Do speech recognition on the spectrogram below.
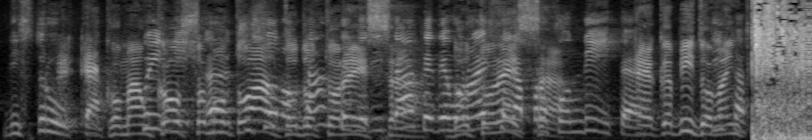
distrutta. Eh, ecco, ma ha un costo molto eh, alto, dottoressa. Ci sono tante verità che devono dottoressa, essere approfondite. Eh, capito, Dica... ma in...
